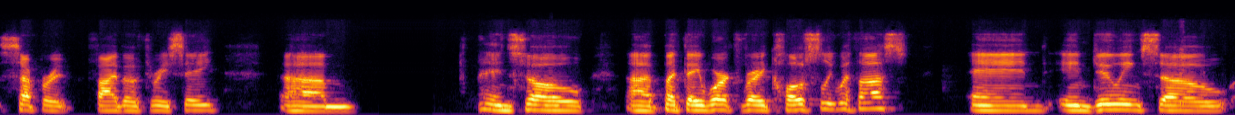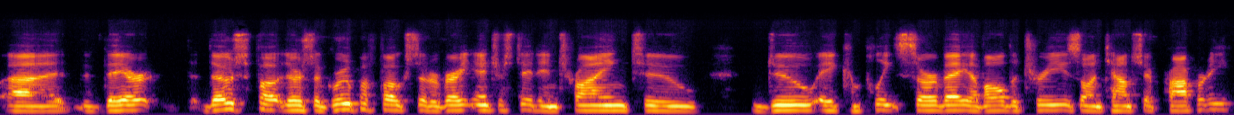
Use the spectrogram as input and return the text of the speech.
separate 503c. Um, and so uh, but they work very closely with us. And in doing so, uh, there those fo- there's a group of folks that are very interested in trying to do a complete survey of all the trees on township property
